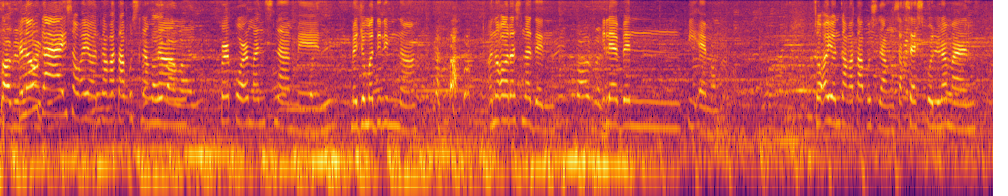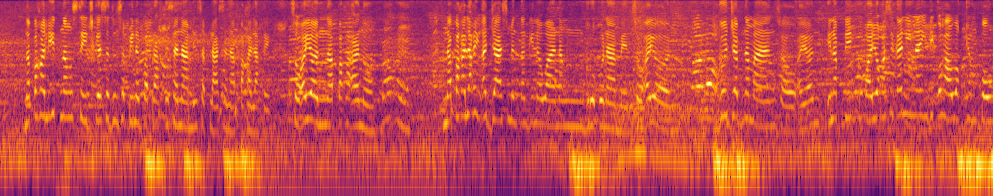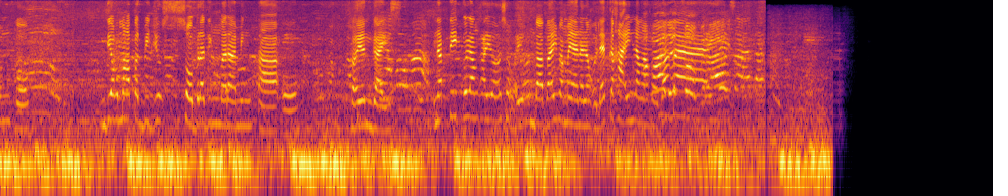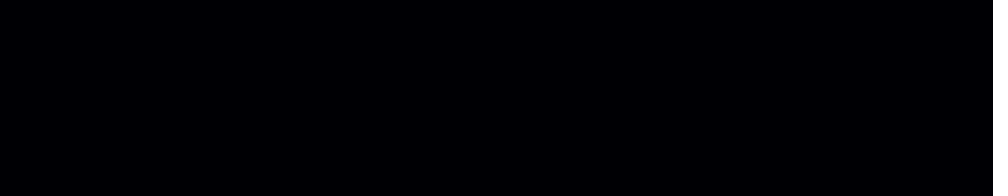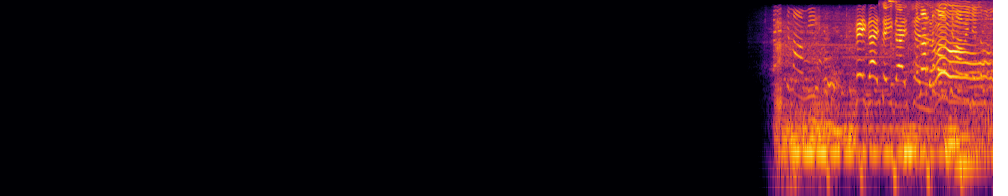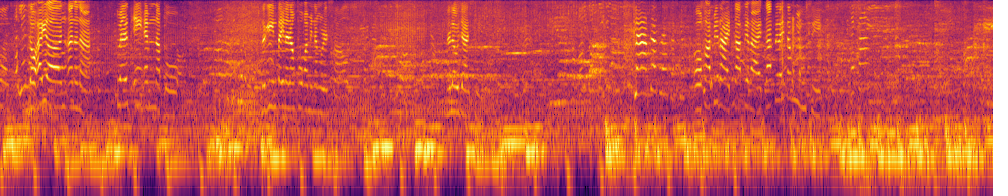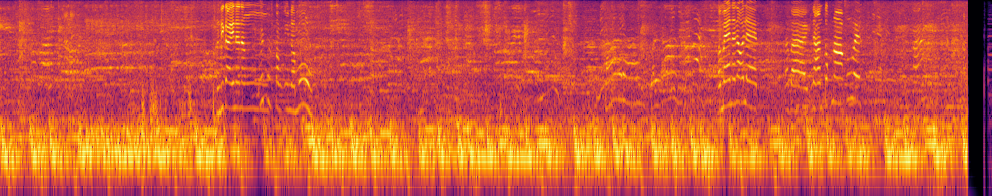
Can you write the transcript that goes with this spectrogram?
Hello guys! So ayun, kakatapos lang ng performance namin. Medyo madilim na. Ano oras na din? 11 p.m. So ayun, kakatapos lang. Successful naman. Napakaliit ng stage kaysa dun sa pinagpa-practice namin sa plaza, napakalaki. So ayun, napaka ano, napakalaking adjustment na ginawa ng grupo namin. So, ayun. Good job naman. So, ayun. In-update ko kayo kasi kanina hindi ko hawak yung phone ko. Hindi ako makapag-video. Sobra ding maraming tao. So, ayun guys. In-update ko lang kayo. So, ayun. Bye-bye. Mamaya na lang ulit. Kakain lang ako. Bye-bye.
